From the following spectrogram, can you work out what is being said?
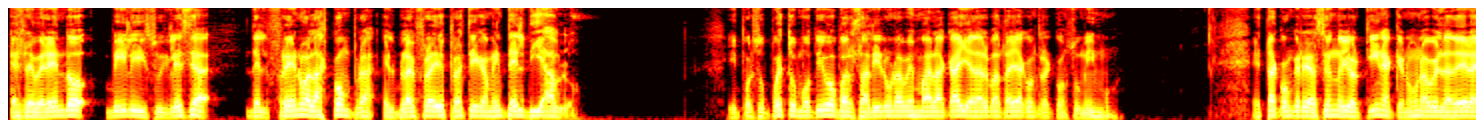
El reverendo Billy y su iglesia del freno a las compras, el Black Friday es prácticamente el diablo. Y por supuesto un motivo para salir una vez más a la calle a dar batalla contra el consumismo. Esta congregación neoyorquina, que no es una verdadera,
